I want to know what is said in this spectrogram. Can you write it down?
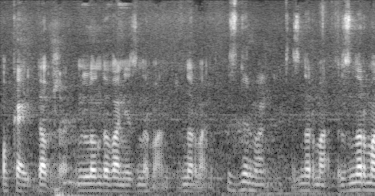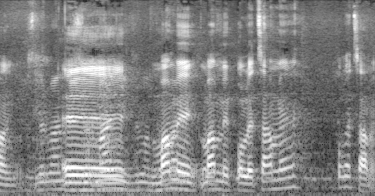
okej, dobrze. Lądowanie z Normandii. W Normandii. Z Normandii. Z, norma, z Normandii. Z Normandii, z Normandii mamy, mamy, polecamy. Polecamy.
